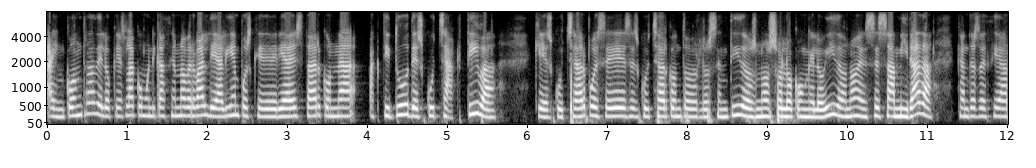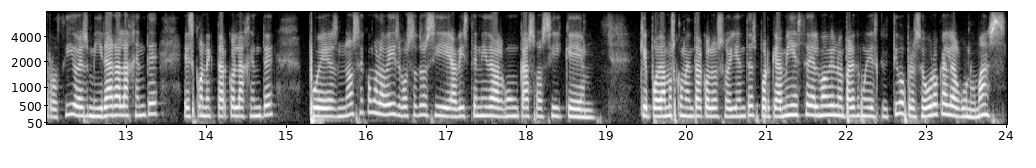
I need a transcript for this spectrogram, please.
en contra de lo que es la comunicación no verbal de alguien pues, que debería estar con una actitud de escucha activa que escuchar pues es escuchar con todos los sentidos, no solo con el oído, ¿no? Es esa mirada que antes decía Rocío, es mirar a la gente, es conectar con la gente. Pues no sé cómo lo veis vosotros si habéis tenido algún caso así que, que podamos comentar con los oyentes, porque a mí este del móvil me parece muy descriptivo, pero seguro que hay alguno más.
